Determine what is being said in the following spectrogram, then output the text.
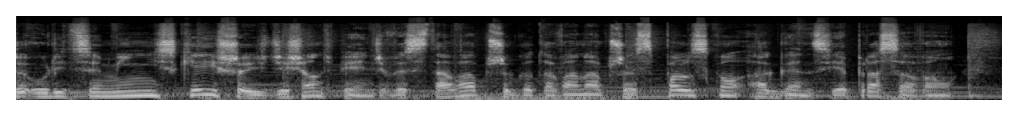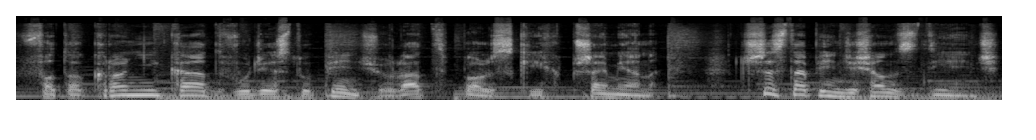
Przy ulicy Mińskiej 65 wystawa przygotowana przez Polską Agencję Prasową Fotokronika 25 lat polskich przemian. 350 zdjęć,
